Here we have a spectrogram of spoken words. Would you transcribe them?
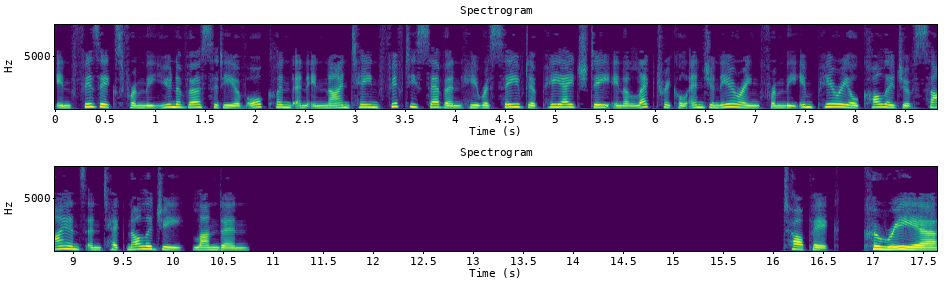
in physics from the University of Auckland and in 1957 he received a PhD in electrical engineering from the Imperial College of Science and Technology, London. Topic: Career.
